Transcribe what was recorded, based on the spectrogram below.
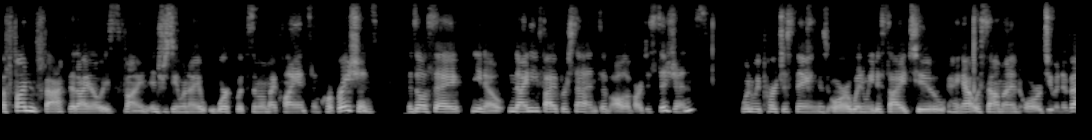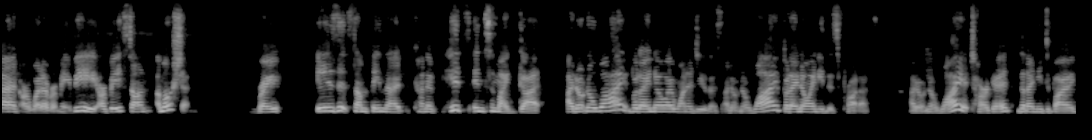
a fun fact that I always find interesting when I work with some of my clients and corporations is I'll say, you know, 95% of all of our decisions when we purchase things or when we decide to hang out with someone or do an event or whatever it may be are based on emotion, mm-hmm. right? Is it something that kind of hits into my gut? I don't know why, but I know I want to do this. I don't know why, but I know I need this product. I don't know why at Target that I need to buy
